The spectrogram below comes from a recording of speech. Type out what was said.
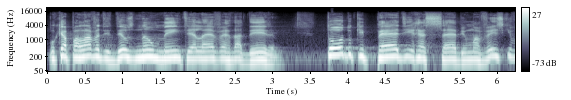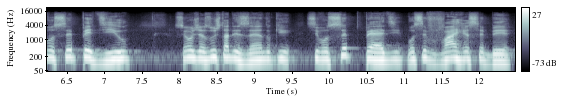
porque a palavra de Deus não mente, ela é verdadeira. Todo que pede, recebe. Uma vez que você pediu, o Senhor Jesus está dizendo que se você pede, você vai receber.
